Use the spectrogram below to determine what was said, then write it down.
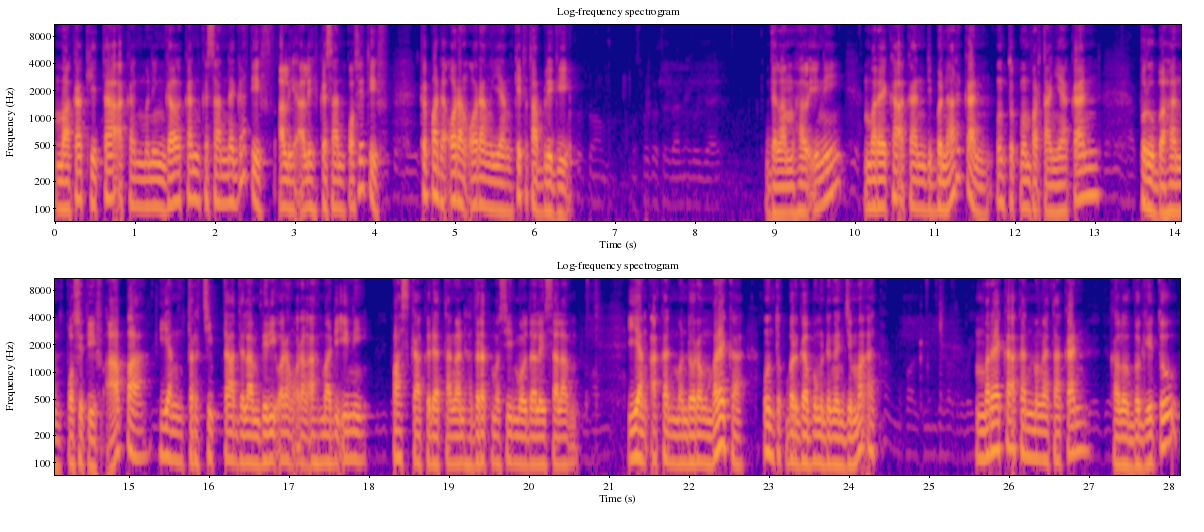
maka kita akan meninggalkan kesan negatif alih-alih kesan positif kepada orang-orang yang kita tabligi. Dalam hal ini, mereka akan dibenarkan untuk mempertanyakan perubahan positif apa yang tercipta dalam diri orang-orang Ahmadi ini pasca kedatangan Hadrat Masih Maud salam yang akan mendorong mereka untuk bergabung dengan jemaat. Mereka akan mengatakan, kalau begitu,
